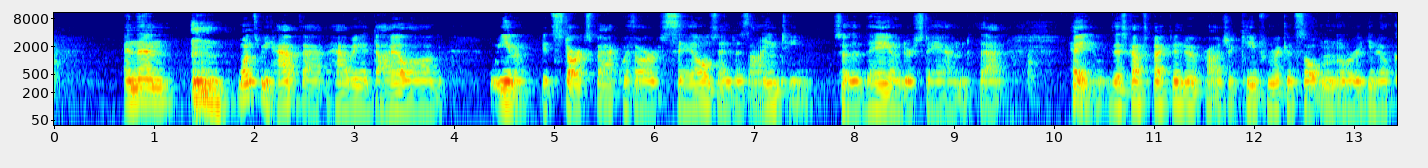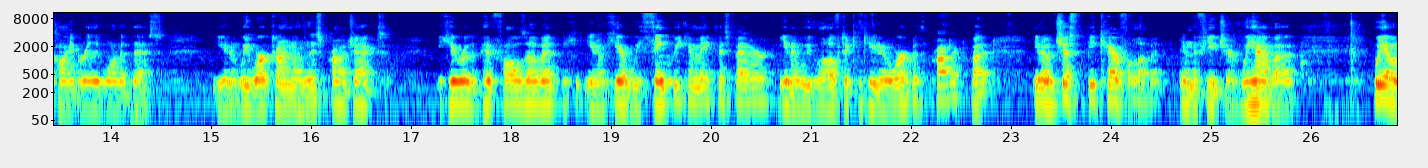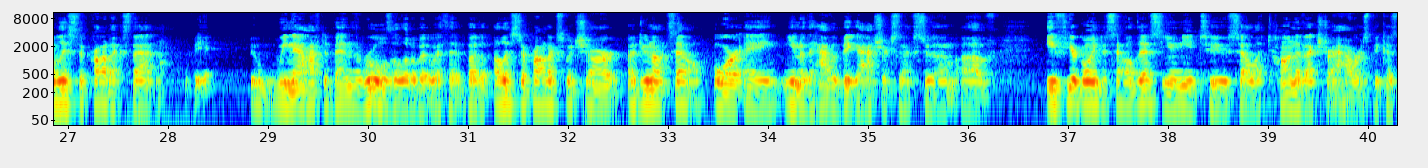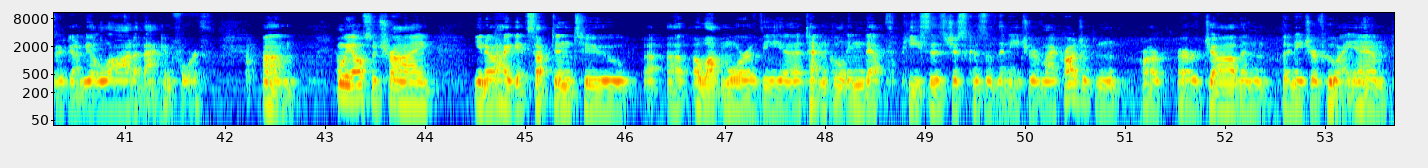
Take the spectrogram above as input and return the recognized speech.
and then once we have that, having a dialogue, you know, it starts back with our sales and design team so that they understand that, hey, this got spec into a project, came from a consultant or, you know, client really wanted this. You know, we worked on it on this project here are the pitfalls of it. You know, here we think we can make this better. You know, we love to continue to work with the product, but you know, just be careful of it in the future. We have a we have a list of products that we now have to bend the rules a little bit with it, but a list of products which are a do not sell or a you know they have a big asterisk next to them of if you're going to sell this, you need to sell a ton of extra hours because there's going to be a lot of back and forth. Um, and we also try you know, I get sucked into a, a lot more of the uh, technical, in-depth pieces just because of the nature of my project and our, our, job and the nature of who I am.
